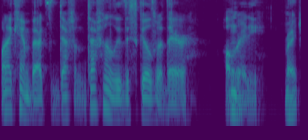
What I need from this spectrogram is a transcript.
when I came back, def- definitely the skills were there already. Mm. Right.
